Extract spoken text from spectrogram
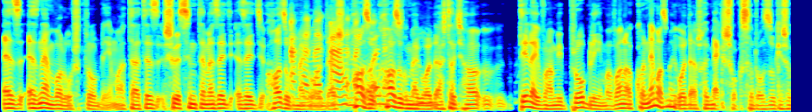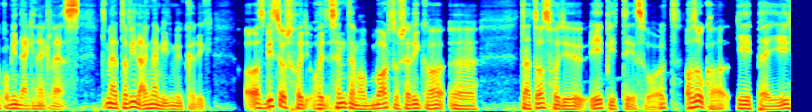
ez, ez nem valós probléma. Tehát ez, sőt, szerintem ez egy, ez egy hazug áll megoldás. Meg, hazug, megoldás. hazug megoldás. Tehát, hogyha tényleg valami probléma van, akkor nem az megoldás, hogy megsokszorozzuk, és akkor mindenkinek lesz. Mert a világ nem így működik. Az biztos, hogy, hogy szerintem a Bartos Erika ö, tehát az, hogy ő építész volt, azok a képei,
